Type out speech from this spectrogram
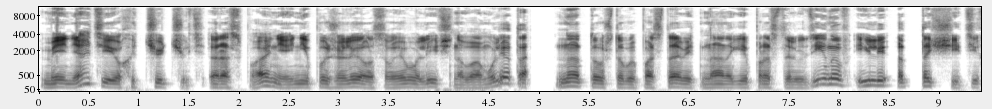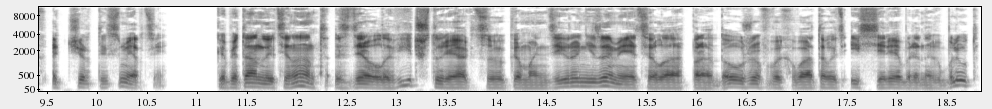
Менять ее хоть чуть-чуть. Распания не пожалела своего личного амулета на то, чтобы поставить на ноги простолюдинов или оттащить их от черты смерти. Капитан-лейтенант сделала вид, что реакцию командира не заметила, продолжив выхватывать из серебряных блюд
